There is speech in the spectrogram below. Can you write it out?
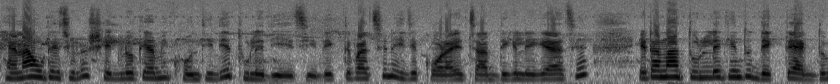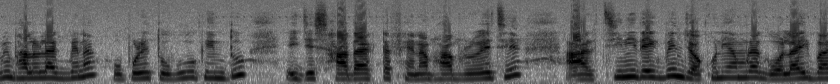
ফেনা উঠেছিল, সেগুলোকে আমি খন্তি দিয়ে তুলে দিয়েছি। দেখতে পাচ্ছেন, এই যে কড়াইয়ের চারদিকে লেগে আছে। এটা না তুললে কিন্তু দেখতে একদমই ভালো লাগবে না। ওপরে তবুও কিন্তু এই যে সাদা একটা ফেনা ভাব রয়েছে। আর চিনি দেখবেন, যখনই আমরা গলাই বা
